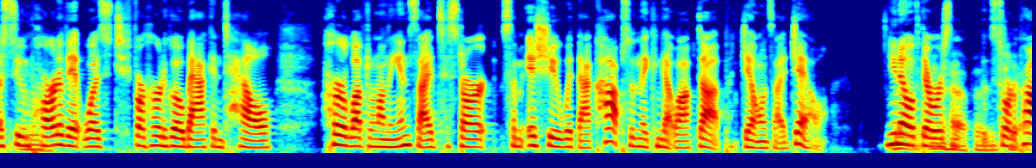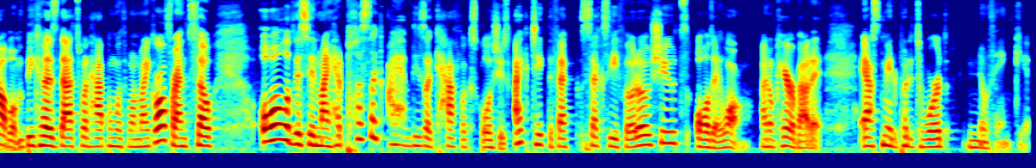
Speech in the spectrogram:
assume hmm. part of it was t- for her to go back and tell her loved one on the inside to start some issue with that cop, so then they can get locked up, jail inside jail you know, if there was some happens, sort of yeah. problem, because that's what happened with one of my girlfriends. So, all of this in my head, plus, like, I have these like Catholic school issues. I could take the fe- sexy photo shoots all day long. I don't care about it. Ask me to put it to words. No, thank you.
